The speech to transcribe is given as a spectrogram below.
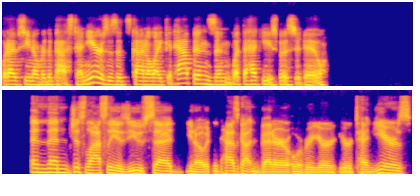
what I've seen over the past 10 years is it's kind of like it happens and what the heck are you supposed to do? And then just lastly, as you said, you know, it, it has gotten better over your your 10 years.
